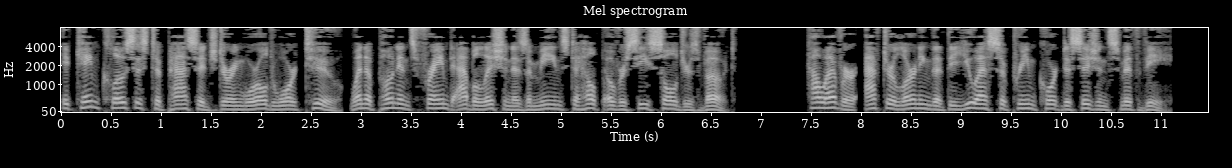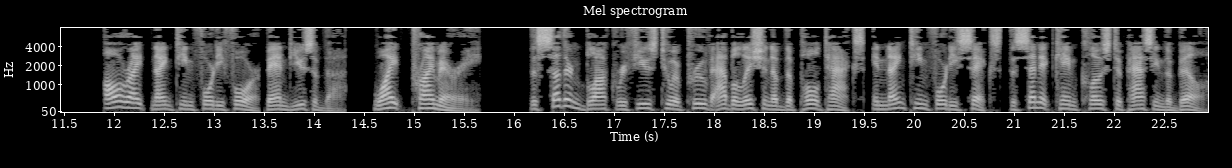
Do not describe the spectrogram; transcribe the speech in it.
It came closest to passage during World War II, when opponents framed abolition as a means to help overseas soldiers vote. However, after learning that the U.S. Supreme Court decision Smith v. Allwright 1944 banned use of the «white primary», the Southern Bloc refused to approve abolition of the poll tax. In 1946, the Senate came close to passing the bill.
